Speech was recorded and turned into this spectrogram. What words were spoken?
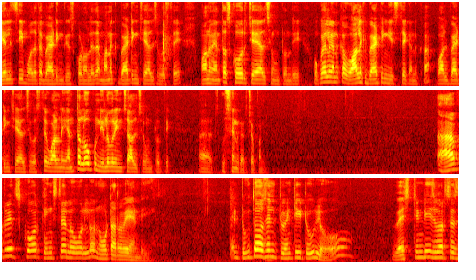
గెలిచి మొదట బ్యాటింగ్ తీసుకోవడం లేదా మనకు బ్యాటింగ్ చేయాల్సి వస్తే మనం ఎంత స్కోర్ చేయాల్సి ఉంటుంది. ఒకవేళ కనుక వాళ్ళకి బ్యాటింగ్ ఇస్తే కనుక వాళ్ళు బ్యాటింగ్ చేయాల్సి వస్తే వాళ్ళని ఎంతలోపు నిలువరించాల్సి ఉంటుంది. హుస్సేన్ గారు చెప్పండి. యావరేజ్ స్కోర్ కింగ్స్టన్ ఓవర్లో నూట అరవై అండి. అండ్ టూ థౌజండ్ ట్వంటీ టూలో వెస్టిండీస్ వర్సెస్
